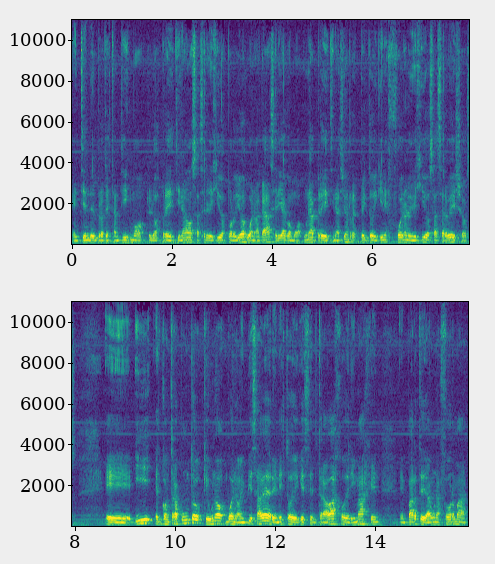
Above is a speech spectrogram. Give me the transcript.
entiende el protestantismo los predestinados a ser elegidos por Dios, bueno, acá sería como una predestinación respecto de quienes fueron elegidos a ser bellos. Eh, y el contrapunto que uno, bueno, empieza a ver en esto de que es el trabajo de la imagen, en parte de alguna forma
